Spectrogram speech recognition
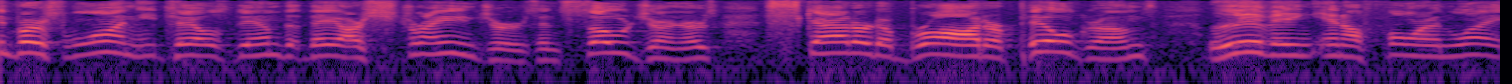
In verse 1, he tells them that they are strangers and sojourners scattered abroad or pilgrims living in a foreign land.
